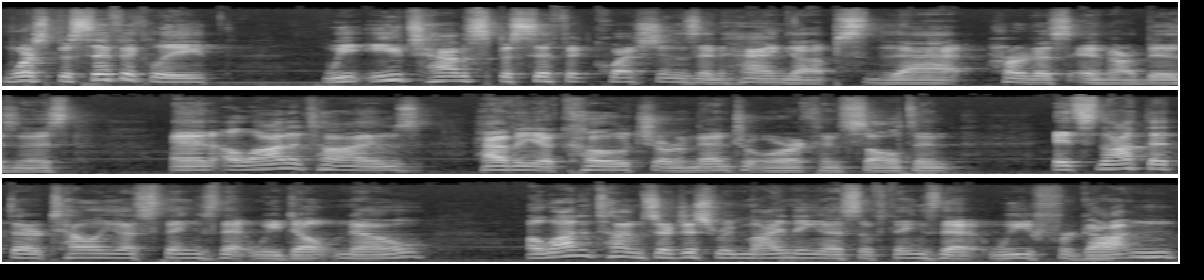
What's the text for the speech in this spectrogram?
more specifically, we each have specific questions and hangups that hurt us in our business. And a lot of times, having a coach or a mentor or a consultant, it's not that they're telling us things that we don't know. A lot of times, they're just reminding us of things that we've forgotten,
